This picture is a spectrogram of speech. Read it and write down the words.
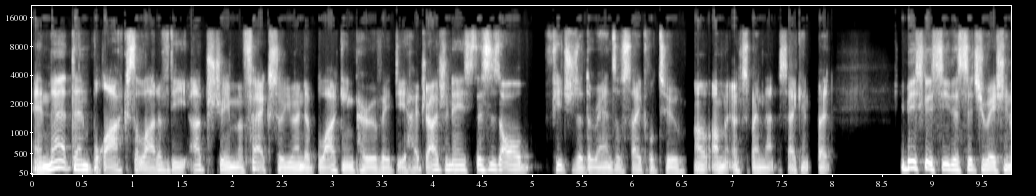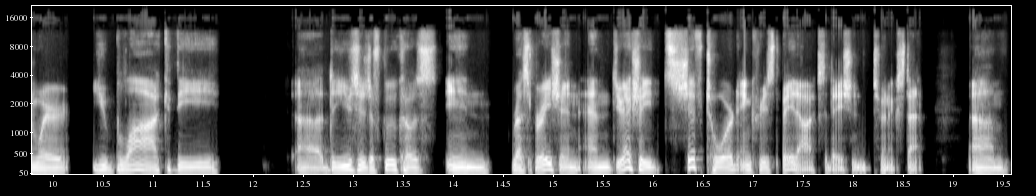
And that then blocks a lot of the upstream effects. So you end up blocking pyruvate dehydrogenase. This is all features of the Randle cycle too. I'll, I'll explain that in a second. But you basically see this situation where you block the uh, the usage of glucose in respiration, and you actually shift toward increased beta oxidation to an extent, um,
